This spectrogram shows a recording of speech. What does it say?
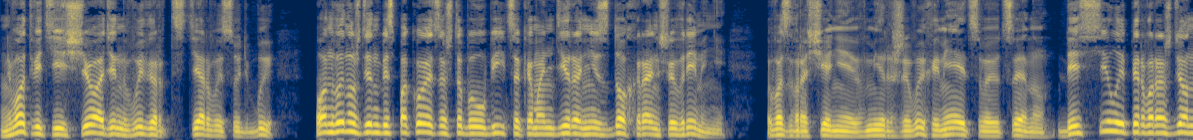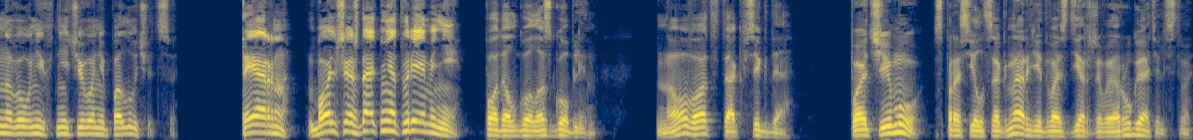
Вот ведь еще один выверт стервы судьбы — он вынужден беспокоиться, чтобы убийца командира не сдох раньше времени. Возвращение в мир живых имеет свою цену. Без силы перворожденного у них ничего не получится. «Терн, больше ждать нет времени!» — подал голос Гоблин. Ну вот, так всегда. «Почему?» — спросил Сагнар, едва сдерживая ругательство.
